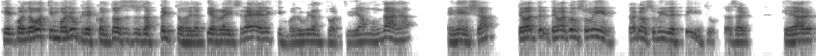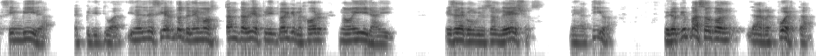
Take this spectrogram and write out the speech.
Que cuando vos te involucres con todos esos aspectos de la tierra de Israel, que involucran tu actividad mundana en ella, te va, te va a consumir, te va a consumir el espíritu, te vas a quedar sin vida espiritual. Y en el desierto tenemos tanta vida espiritual que mejor no ir ahí. Esa es la conclusión de ellos, negativa. Pero ¿qué pasó con la respuesta?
